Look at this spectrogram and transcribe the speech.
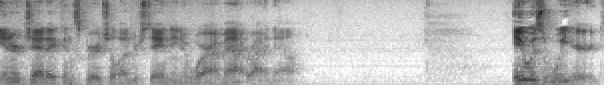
energetic and spiritual understanding of where I'm at right now. It was weird.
